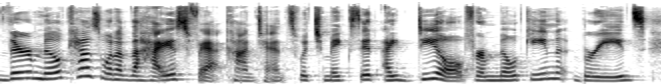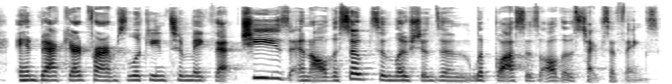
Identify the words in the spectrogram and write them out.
Their milk has one of the highest fat contents, which makes it ideal for milking breeds and backyard farms looking to make that cheese and all the soaps and lotions and lip glosses, all those types of things.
